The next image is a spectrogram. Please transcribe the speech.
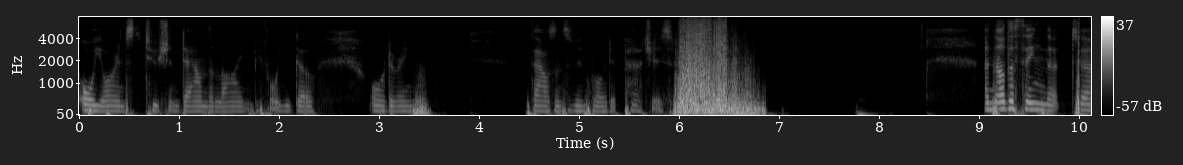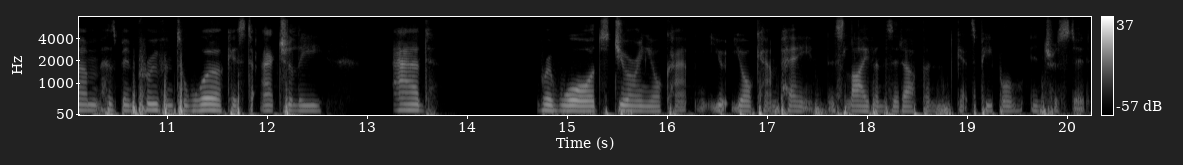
or your institution down the line before you go ordering thousands of embroidered patches. Another thing that um, has been proven to work is to actually add rewards during your your campaign. This livens it up and gets people interested,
